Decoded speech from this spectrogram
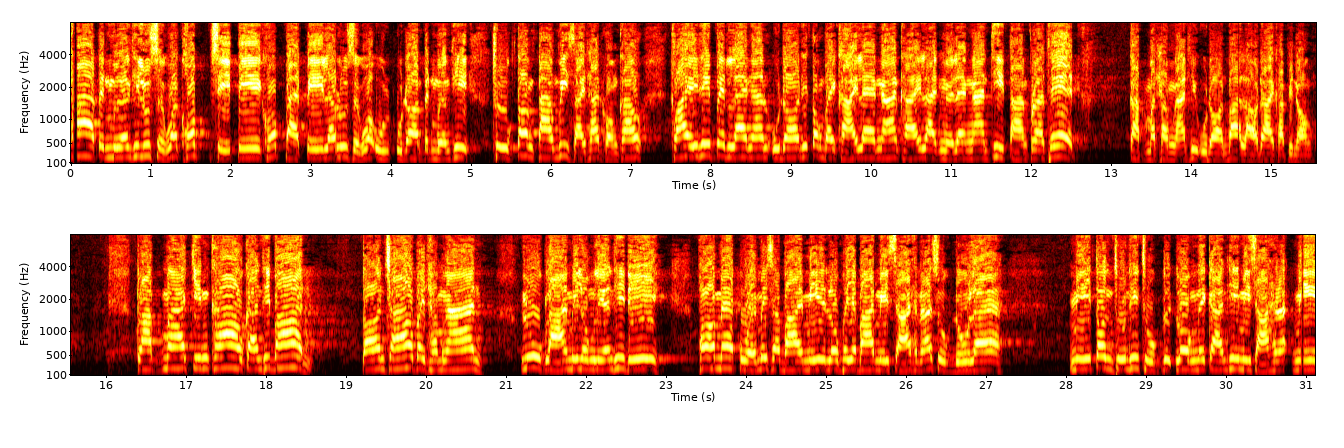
ถ้าเป็นเมืองที่รู้สึกว่าครบ 4 ปี ครบ 8 ปี แล้วรู้สึกว่าอุอุดรเป็นเมืองที่ถูกต้องตามวิสัยทัศน์ของเขา ใครที่เป็นแรงงานอุดรที่ต้องไปขายแรงงานขายแรงเงินแรงงานที่ต่างประเทศ กลับมาทำงานที่อุดรบ้านเราได้ครับพี่น้อง กลับมากินข้าวกันที่บ้าน ตอนเช้าไปทำงาน ลูกหลานมีโรงเรียนที่ดี พ่อแม่ป่วยไม่สบายมีโรงพยาบาลมีสาธารณสุขดูแล มีต้นทุนที่ถูกลงในการที่มีสาธารณมี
